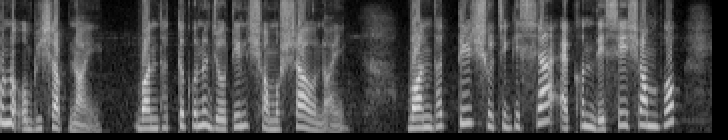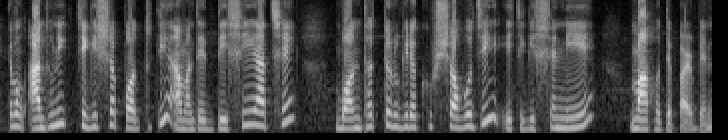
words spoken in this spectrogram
কোনো অভিশাপ নয় বন্ধাত্ম কোনো জটিল সমস্যাও নয়। বন্ধাত্বের সুচিকিৎসা এখন দেশেই সম্ভব এবং আধুনিক চিকিৎসা পদ্ধতি আমাদের দেশেই আছে। বন্ধাত্ম রোগীরা খুব সহজেই এই চিকিৎসা নিয়ে মা হতে পারবেন।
